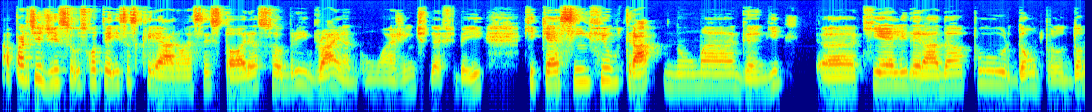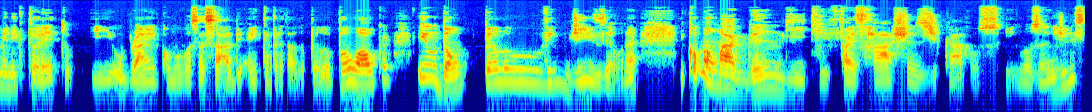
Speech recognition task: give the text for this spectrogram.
A partir disso, os roteiristas criaram essa história sobre Brian, um agente do FBI que quer se infiltrar numa gangue uh, que é liderada por Dom, pelo Dominic Toretto, e o Brian, como você sabe, é interpretado pelo Paul Walker, e o Dom pelo Vin Diesel, né? E como é uma gangue que faz rachas de carros em Los Angeles,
